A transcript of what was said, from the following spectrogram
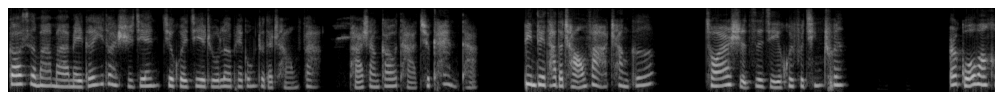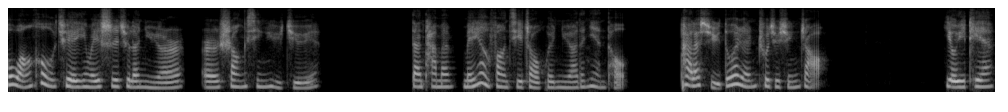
高瑟妈妈每隔一段时间就会借助乐佩公主的长发，爬上高塔去看她，并对她的长发唱歌，从而使自己恢复青春。而国王和王后却因为失去了女儿而伤心欲绝，但他们没有放弃找回女儿的念头，派了许多人出去寻找。有一天，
